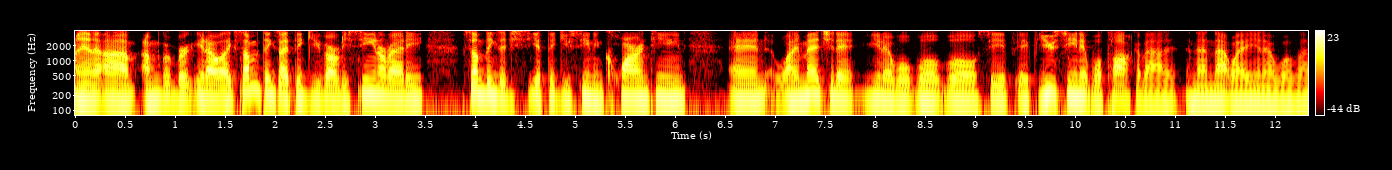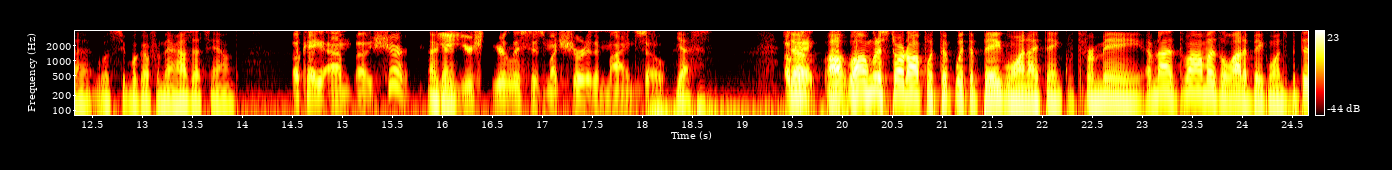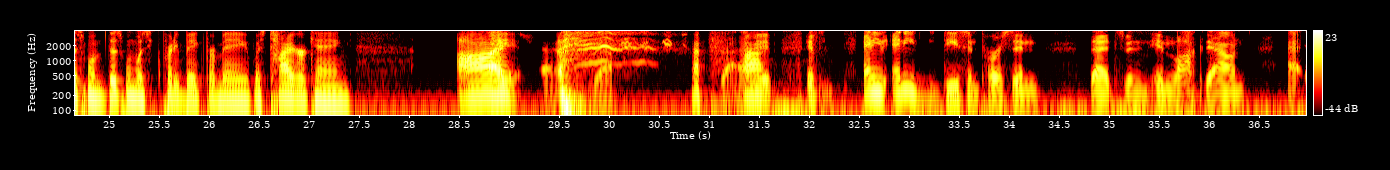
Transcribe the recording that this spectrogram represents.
and um, I'm to you know, like some things I think you've already seen already. Some things I see- I think you've seen in quarantine. And when I mention it, you know, we'll we'll we'll see if, if you've seen it, we'll talk about it, and then that way, you know, we'll uh, we'll see we'll go from there. How's that sound? Okay, um, uh, sure. Okay. Your your list is much shorter than mine, so Yes. So, Okay. uh, well, I'm going to start off with the with the big one. I think for me, I'm not. Well, there's a lot of big ones, but this one this one was pretty big for me. Was Tiger King. I, Uh, yeah, yeah. I mean, if, if any any decent person that's been in lockdown, uh,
